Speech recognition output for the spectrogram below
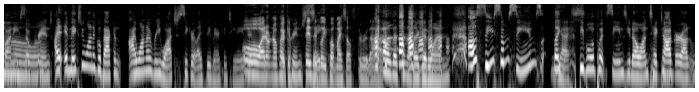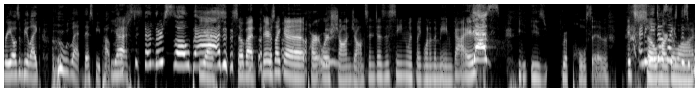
funny so cringe I, it makes me want to go back and i want to rewatch secret life of the american teenager Oh, I don't know if I could cringe physically sake. put myself through that. Oh, that's another good one. i'll see some scenes like Yes. people will put scenes you know on mm-hmm. tiktok or on reels and be like who let this be published Yes. and they're so bad Yes, so bad. There's like a part where Shawn Johnson does a scene with like one of the main guys. yes It is repulsive. It's and so he does hard like to this watch.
